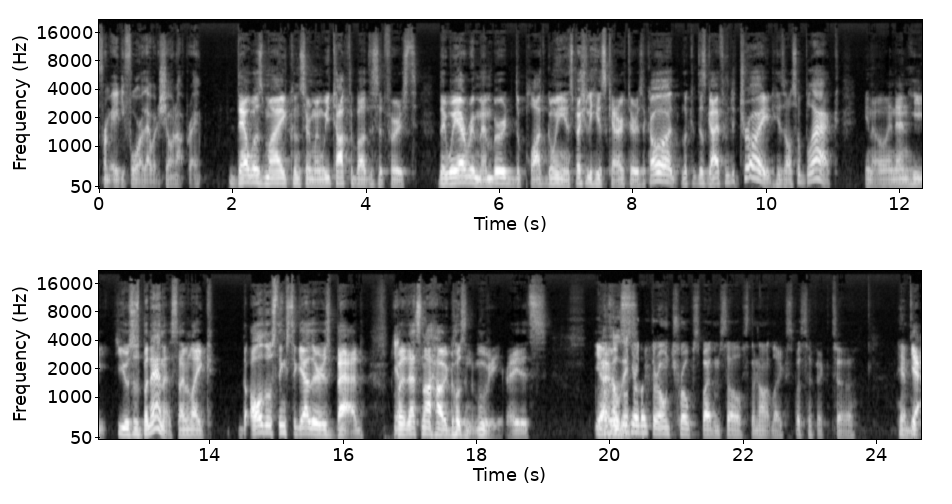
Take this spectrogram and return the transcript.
from '84 that would have shown up, right? that was my concern when we talked about this at first. The way I remembered the plot going, especially his character, is like, oh, look at this guy from Detroit. He's also black, you know, and then he, he uses bananas. I'm like, the, all those things together is bad, Yeah. but that's not how it goes in the movie, right? It's Yeah, those they- are like their own tropes by themselves. They're not like specific to him. yeah,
